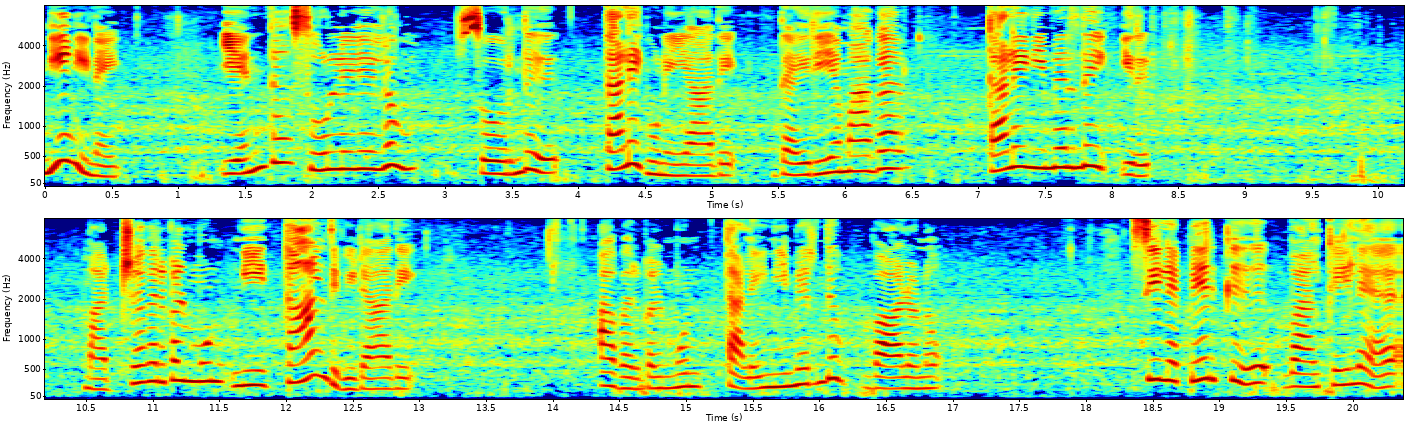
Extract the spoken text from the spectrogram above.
நீ நினை. எந்த சூழ்நிலையிலும் சோர்ந்து தலைகுனியாதே. தைரியமாக தலை நிமிர்ந்து இரு. மற்றவர்கள் முன் நீ தாழ்ந்து விடாதே. அவர்கள் முன் தலை நிமிர்ந்து வாழணும். சில பேருக்கு வாழ்க்கையில்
